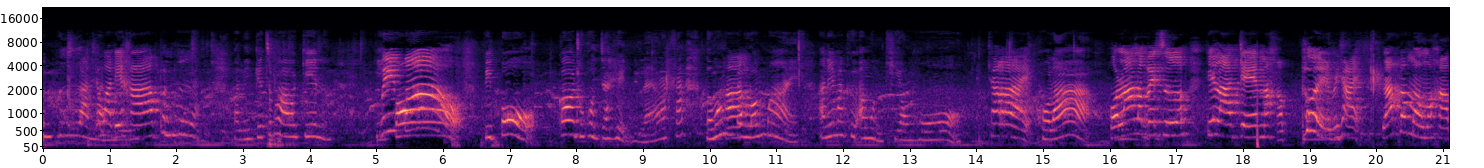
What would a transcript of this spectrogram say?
เพื่อนๆสวัสดีครับเพื่อนวันนี้เกดจะพามากินๆปีโป้ปีโป้ก็ทุกคนจะเห็นอยู่แล้วนะคะแต่ว่ามันเป็นรสใหม่ อันนี้มันคือองุ่นเคียวโฮ ใช่ โคล่าโคราชเราไปซื้อที่ร้านเจมมาครับเฮ้ยไม่ใช่ร้านประมงมาครับ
